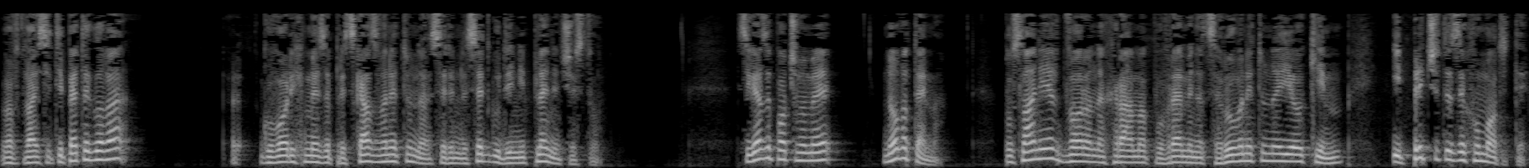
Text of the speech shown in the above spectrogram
В 25 глава говорихме за предсказването на 70 години пленничество. Сега започваме нова тема. Послание в двора на храма по време на царуването на Йоаким и притчата за хомотите.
